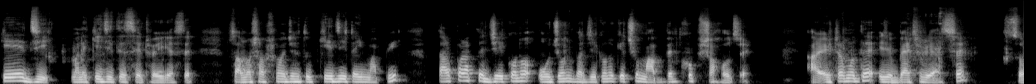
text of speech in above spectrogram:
কেজি মানে কেজিতে সেট হয়ে গেছে। তো আমরা সবসময় যেহেতু কেজিটাই মাপি, তারপর আপনি যে কোনো ওজন বা যে কোনো কিছু মাপবেন খুব সহজে। আর এটার মধ্যে এই যে ব্যাটারি আছে। সো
